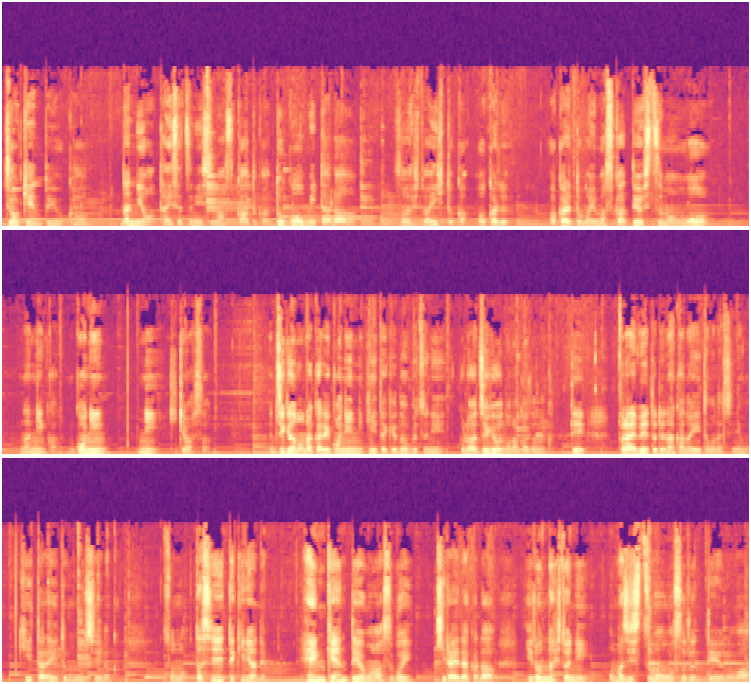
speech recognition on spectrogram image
条件というか何を大切にしますかとかどこを見たらその人はいい人か分かる分かると思いますかっていう質問を何人か5人に聞きました。授業の中で5人に聞いたけど別にこれは授業の中じゃなくってプライベートで仲のいい友達にも聞いたらいいと思うしなんかその私的にはね偏見っていうものはすごい嫌いだからいろんな人に同じ質問をするっていうのは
